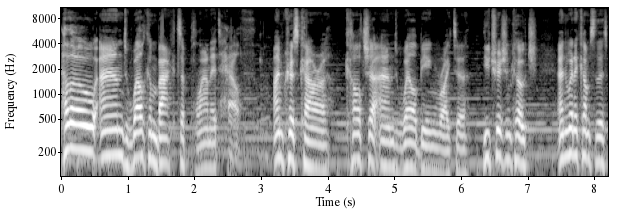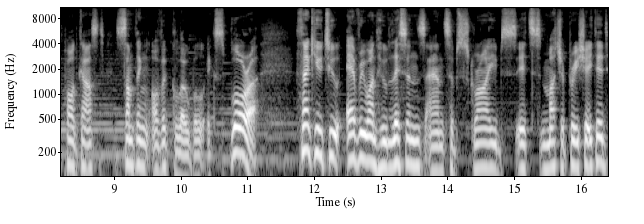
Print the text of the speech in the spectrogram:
Hello, and welcome back to Planet Health. I'm Chris Cara, culture and well-being writer, nutrition coach, and when it comes to this podcast, something of a global explorer. Thank you to everyone who listens and subscribes. It's much appreciated.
